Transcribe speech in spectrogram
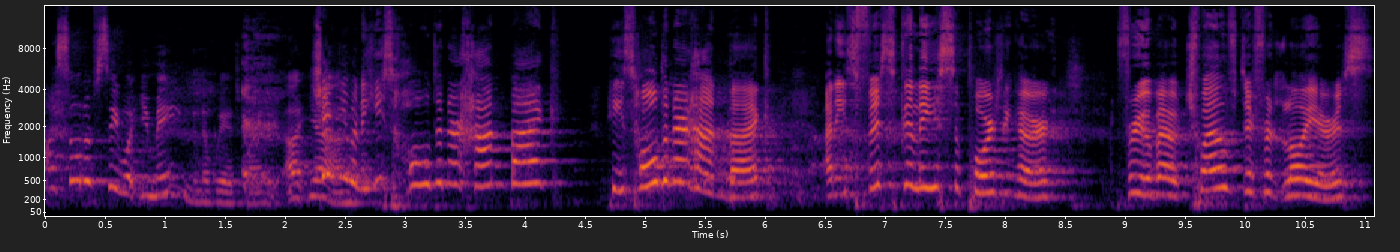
I sort of see what you mean in a weird way. Uh, yeah. Genuinely, he's holding her handbag. He's holding her handbag. and he's fiscally supporting her through about 12 different lawyers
